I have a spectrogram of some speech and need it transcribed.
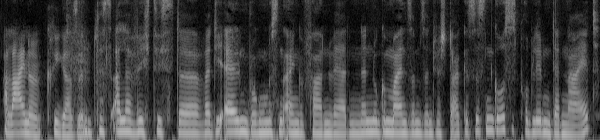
alleine Krieger sind? Das Allerwichtigste, weil die Ellenbogen müssen eingefahren werden, denn nur gemeinsam sind wir stark. Es ist ein großes Problem. Der Neid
